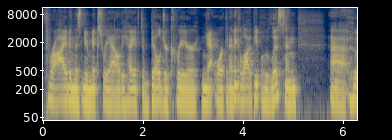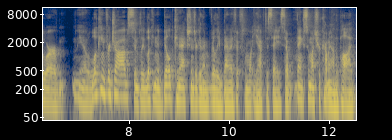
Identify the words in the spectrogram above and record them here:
thrive in this new mixed reality, how you have to build your career network. And I think a lot of people who listen, uh, who are you know looking for jobs, simply looking to build connections, are going to really benefit from what you have to say. So thanks so much for coming on the pod.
